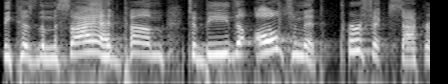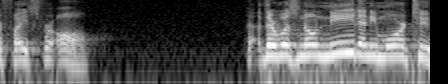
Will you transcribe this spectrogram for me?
because the Messiah had come to be the ultimate, perfect sacrifice for all. There was no need anymore to,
